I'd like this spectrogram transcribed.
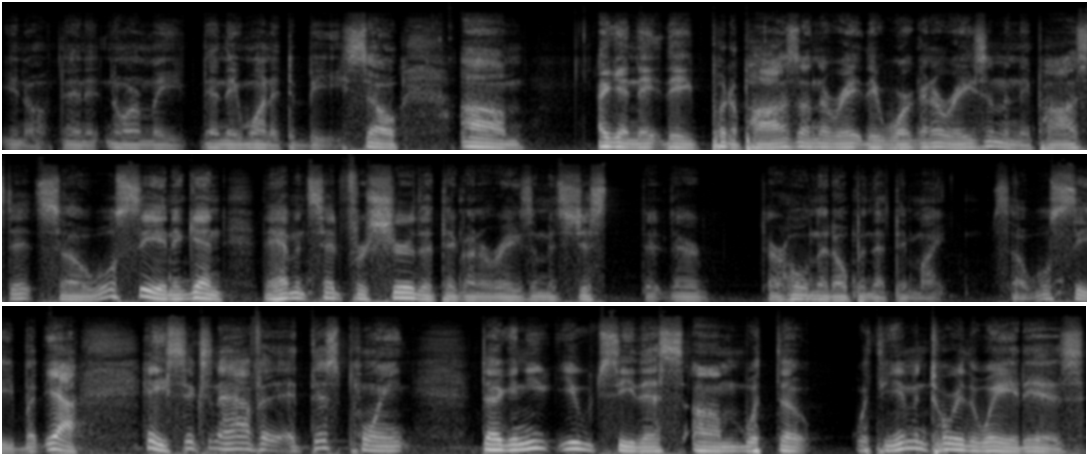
you know than it normally than they want it to be. So, um, again, they they put a pause on the rate. They were going to raise them, and they paused it. So we'll see. And again, they haven't said for sure that they're going to raise them. It's just that they're they're holding it open that they might. So we'll see. But yeah, hey, six and a half at, this point, Doug, and you you see this um, with the with the inventory the way it is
